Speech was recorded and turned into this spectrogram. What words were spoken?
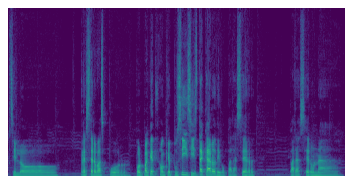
si lo reservas por, por paquete, aunque pues sí, sí está caro, digo, para hacer, para hacer una...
